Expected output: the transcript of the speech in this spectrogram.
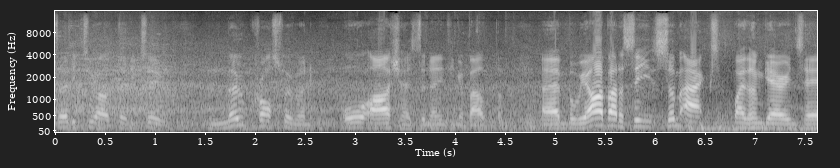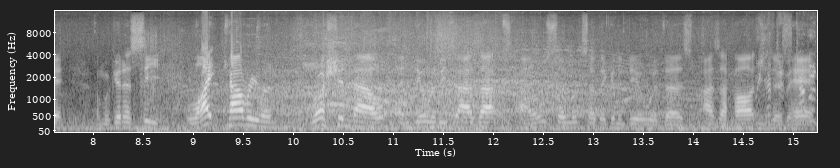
32 out of 32. No crossbowman or archer has done anything about them. Um, but we are about to see some acts by the Hungarians here, and we're going to see light cavalrymen rush in now and deal with these Azaps, and also looks like they're going to deal with uh, some Azap archers over here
